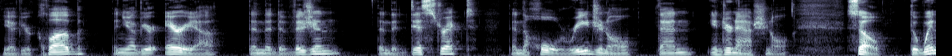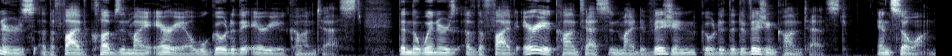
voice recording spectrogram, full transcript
you have your club, then you have your area, then the division, then the district, then the whole regional, then international. So, the winners of the five clubs in my area will go to the area contest. Then the winners of the five area contests in my division go to the division contest, and so on,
